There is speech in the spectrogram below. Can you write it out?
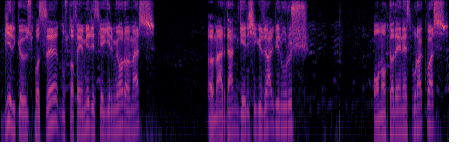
Bir göğüs pası. Mustafa Emir riske girmiyor. Ömer. Ömer'den gelişi güzel bir vuruş. O noktada Enes Burak var.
